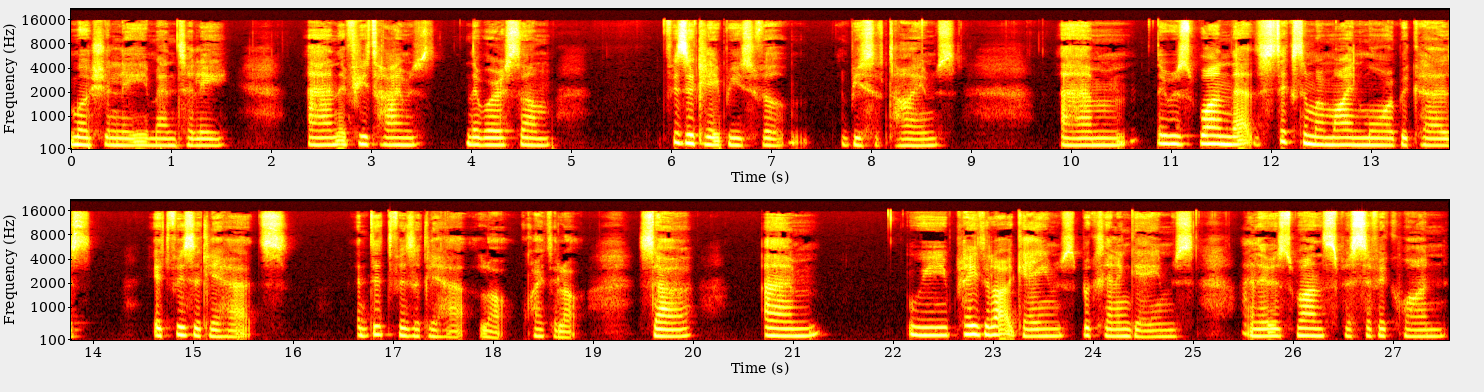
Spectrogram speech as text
emotionally, mentally, and a few times there were some physically abusive abusive times. Um, there was one that sticks in my mind more because it physically hurts. It did physically hurt a lot, quite a lot. So, um, we played a lot of games, book selling games, and there was one specific one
